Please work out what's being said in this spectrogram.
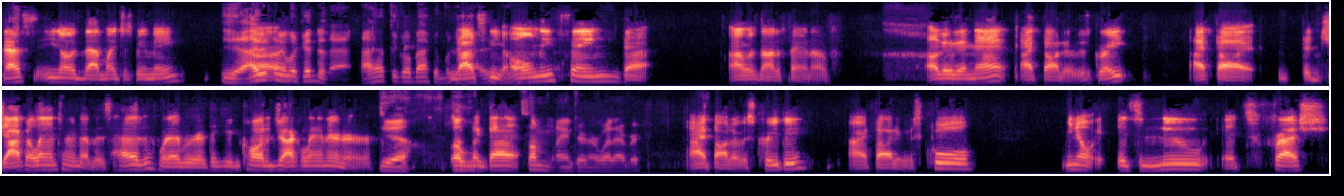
That's, you know, that might just be me. Yeah, I didn't really um, look into that. I have to go back and look. That's the only thing that I was not a fan of. other than that, I thought it was great. I thought the jack o' lantern of his head, whatever I think you can call it a jack o' lantern or Yeah, something like that. some lantern or whatever. I thought it was creepy. I thought it was cool. You know, it's new, it's fresh,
